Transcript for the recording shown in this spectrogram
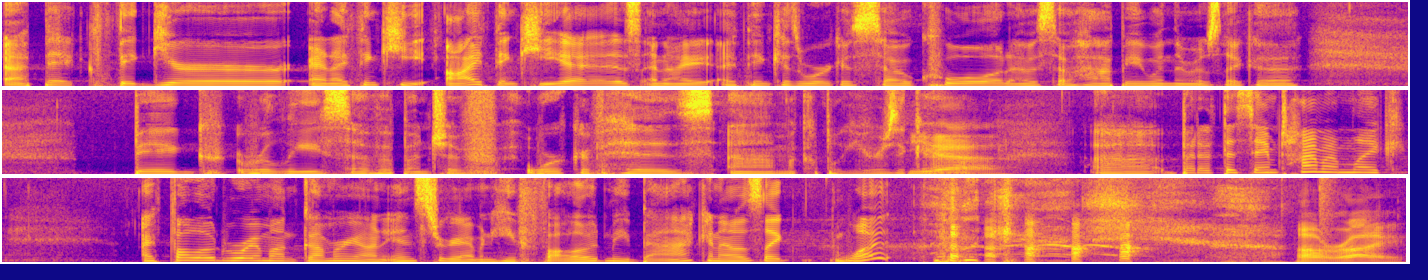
epic figure and I think he I think he is and I, I think his work is so cool and I was so happy when there was like a big release of a bunch of work of his um, a couple years ago. Yeah. Uh, but at the same time I'm like I followed Roy Montgomery on Instagram and he followed me back and I was like, "What?" All right.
